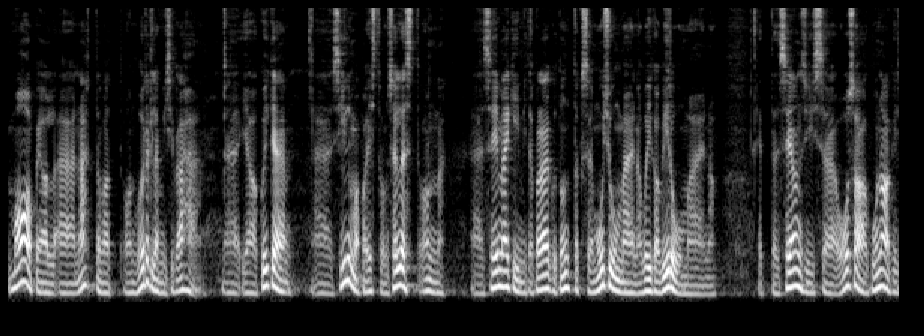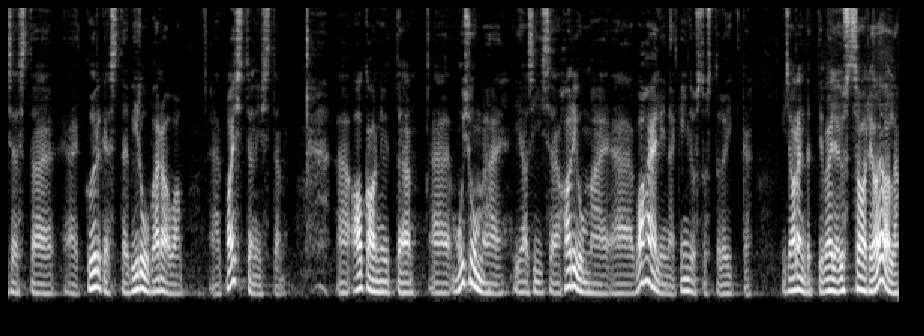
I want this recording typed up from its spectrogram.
maa peal nähtavat on võrdlemisi vähe ja kõige silmapaistvam sellest on see mägi, mida praegu tuntakse Musumäena või ka Virumäena et see on siis äh, osa kunagisest äh, kõrgest Viru värava äh, bastionist. Aga nüüd Musumäe ja siis Harjumäe vaheline kindlustuste lõik, mis arendati välja just tsaari ajal,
